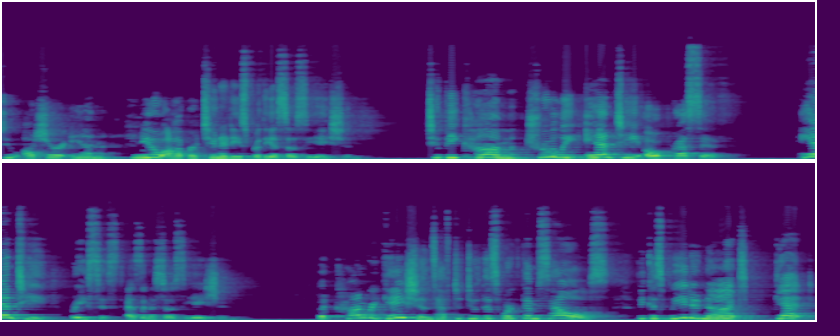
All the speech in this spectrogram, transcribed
to usher in new opportunities for the association to become truly anti oppressive, anti racist as an association. But congregations have to do this work themselves because we do not get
